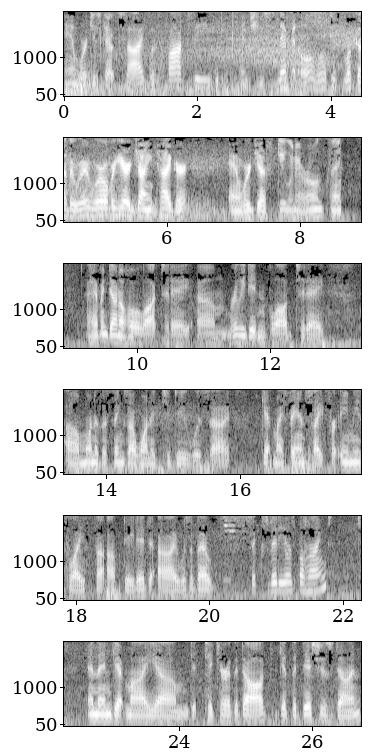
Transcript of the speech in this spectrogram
And we're just outside with Foxy and she's sniffing. Oh, well, just look other way. We're over here at Giant Tiger and we're just doing our own thing. I haven't done a whole lot today. Um, really didn't vlog today. Um, one of the things I wanted to do was uh, get my fan site for Amy's Life uh, updated. I was about six videos behind. And then get my, um, get take care of the dog, get the dishes done,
